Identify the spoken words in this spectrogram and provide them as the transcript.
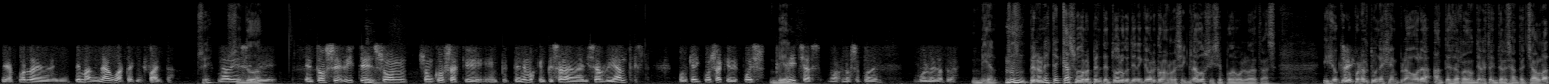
se, acuerda del tema del agua hasta que falta. Sí, nadie entonces, viste, mm. son son cosas que tenemos que empezar a analizar de antes, porque hay cosas que después hechas no, no se pueden volver atrás. Bien, pero en este caso de repente todo lo que tiene que ver con el reciclado sí se puede volver atrás. Y yo quiero ponerte un ejemplo ahora, antes de redondear esta interesante charla,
